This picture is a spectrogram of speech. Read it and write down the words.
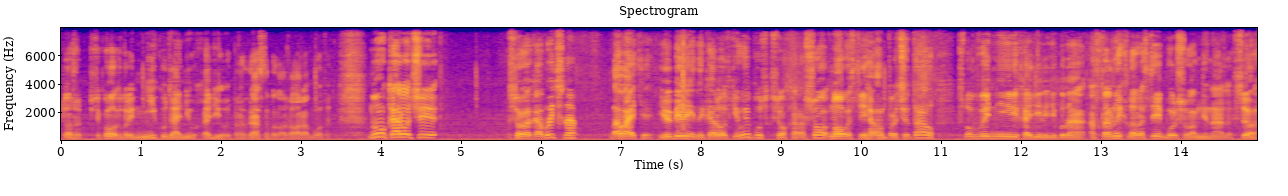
тоже пепси-кола, который никуда не уходил и прекрасно продолжал работать. Ну, короче, все как обычно. Давайте, юбилейный короткий выпуск, все хорошо. Новости я вам прочитал, чтобы вы не ходили никуда. Остальных новостей больше вам не надо. Все.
